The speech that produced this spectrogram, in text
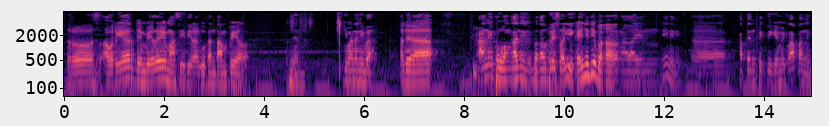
Terus Aurier, Dembele masih diragukan tampil. Dan gimana nih Mbah? Ada Kane peluang Kane bakal brace lagi. Kayaknya dia bakal ngalahin ini nih. eh, Kapten pick di game week 8 nih.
